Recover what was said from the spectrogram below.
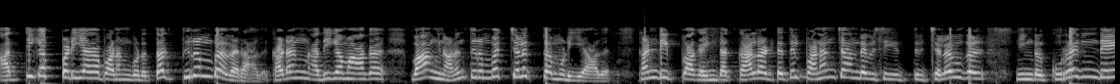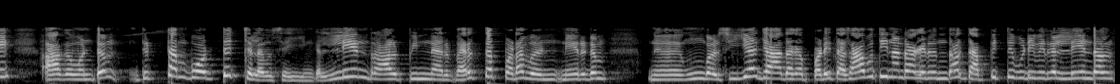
அதிகப்படியாக பணம் கொடுத்தால் திரும்ப வராது. கடன் அதிகமாக வாங்கினாலும் திரும்ப செலுத்த முடியாது. கண்டிப்பாக இந்த காலகட்டத்தில் பணம் சார்ந்த விஷயத்தில் செலவுகள் நீங்கள் குறைந்தே ஆக வேண்டும். திட்டம் போட்டு செலவு செய்யுங்கள். இல்லையென்றால் பின்னர் வருத்த வே- நேரிடும். உங்கள் சுய ஜாதகப்படி தசாபுத்தி நன்றாக இருந்தால் தப்பித்து விடுவீர்கள். இல்லையென்றால்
